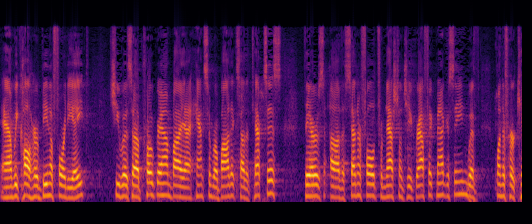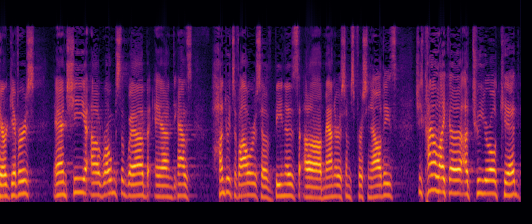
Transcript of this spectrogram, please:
and we call her Bina 48. She was uh, programmed by uh, Hanson Robotics out of Texas. There's uh, the centerfold from National Geographic magazine with one of her caregivers, and she uh, roams the web and has hundreds of hours of Bina's uh, mannerisms, personalities. She's kind of like a, a two-year-old kid,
